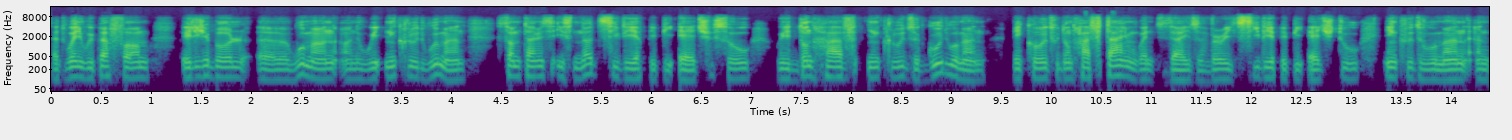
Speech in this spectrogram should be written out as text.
that when we perform eligible uh, women and we include women, sometimes it's not severe PPH. So we don't have include the good woman because we don't have time when there is a very severe PPH to include the woman and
